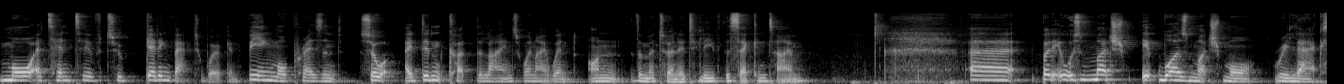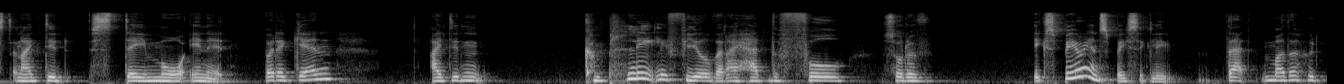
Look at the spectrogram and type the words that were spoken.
more attentive to getting back to work and being more present. So I didn't cut the lines when I went on the maternity leave the second time. Uh, but it was much it was much more relaxed and I did stay more in it. But again, I didn't completely feel that I had the full sort of experience basically that motherhood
